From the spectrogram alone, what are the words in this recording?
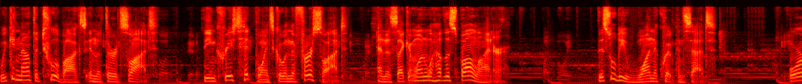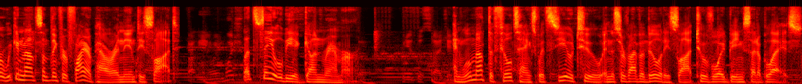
we can mount the toolbox in the third slot. The increased hit points go in the first slot, and the second one will have the spall liner. This will be one equipment set. Or we can mount something for firepower in the empty slot. Let's say it will be a gun rammer. And we'll mount the fill tanks with CO2 in the survivability slot to avoid being set ablaze.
